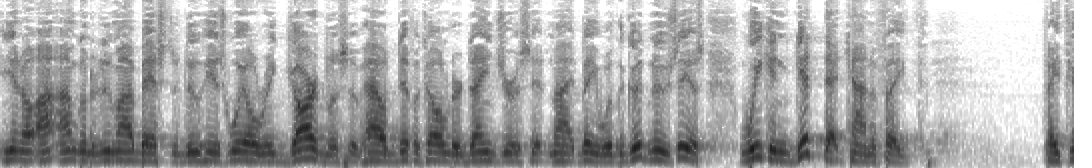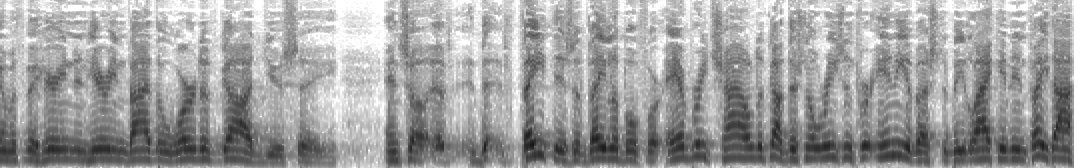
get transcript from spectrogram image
you know, I, am going to do my best to do His will, regardless of how difficult or dangerous it might be. Well, the good news is we can get that kind of faith. Faith cometh by hearing, and hearing by the Word of God, you see. And so uh, faith is available for every child of God. There's no reason for any of us to be lacking in faith. I,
